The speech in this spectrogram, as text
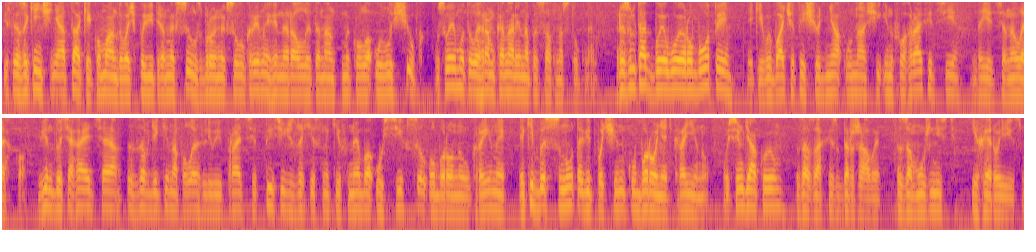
Після закінчення атаки командувач повітряних сил Збройних сил України генерал-лейтенант Микола Улищук у своєму телеграм-каналі написав наступне: результат бойової роботи, який ви бачите щодня у нашій інфографіці, дається нелегко. Він досягається завдяки наполегливій праці тисяч захисників неба усіх сил оборони України, які без сну та відпочинку боронять країну. Усім дякую за захист держави, за мужність і героїзм.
